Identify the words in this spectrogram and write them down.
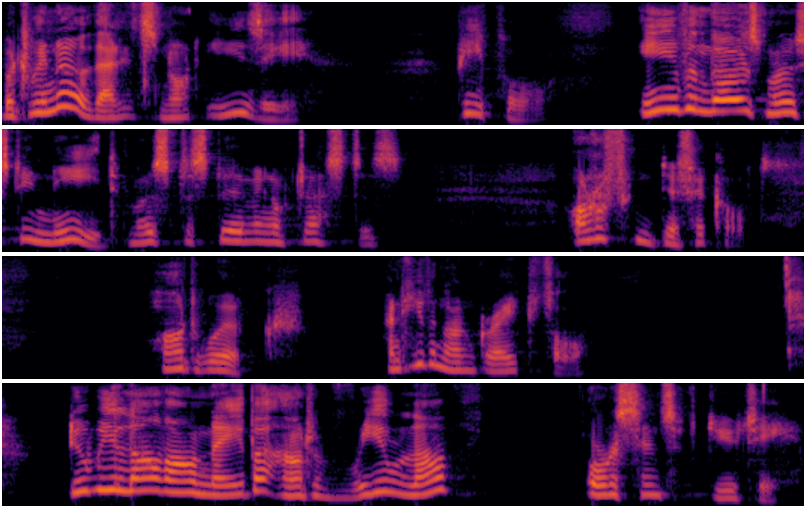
but we know that it's not easy. People, even those most in need, most deserving of justice, are often difficult, hard work, and even ungrateful. Do we love our neighbor out of real love or a sense of duty?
